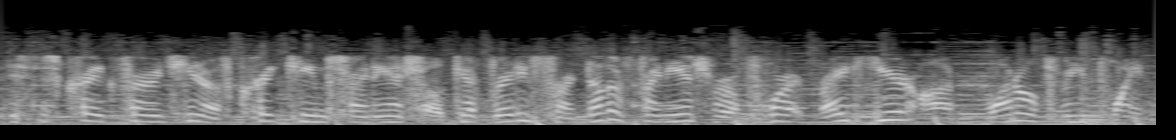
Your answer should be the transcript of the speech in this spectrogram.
this is Craig Ferrantino of Craig James Financial. Get ready for another financial report right here on 103.9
